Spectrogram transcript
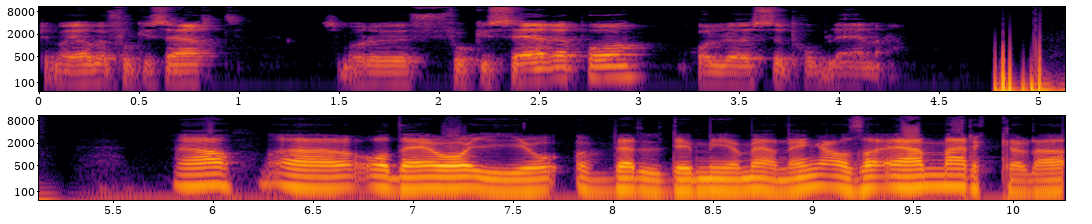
du må jobbe fokusert. Så må du fokusere på å løse problemet. Ja, eh, og det gir jo veldig mye mening. Altså, jeg merker det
